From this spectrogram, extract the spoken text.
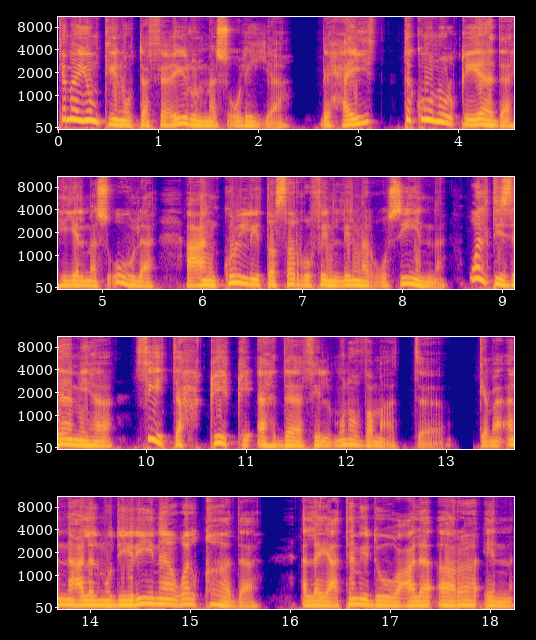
كما يمكن تفعيل المسؤولية بحيث تكون القيادة هي المسؤولة عن كل تصرف للمرؤوسين والتزامها في تحقيق أهداف المنظمات. كما أن على المديرين والقادة ألا يعتمدوا على آراء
